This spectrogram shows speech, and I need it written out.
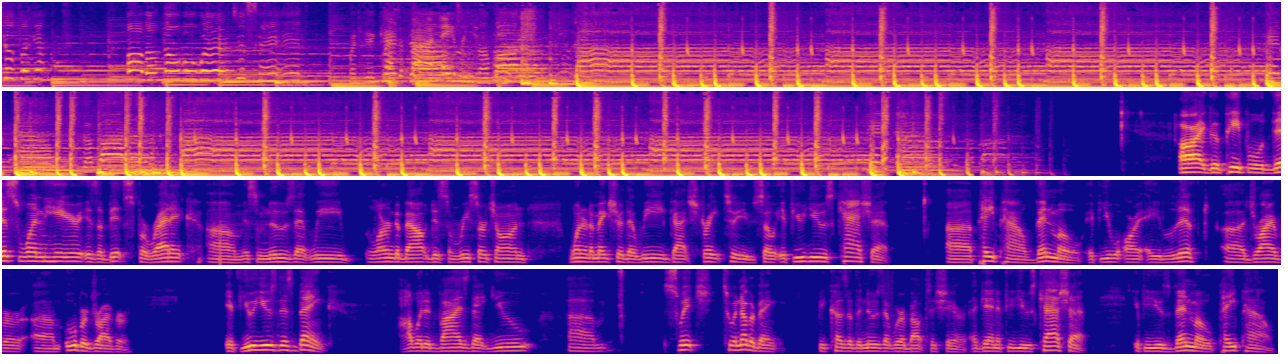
to forget all the noble words you said when you get down to the bottom line. All right, good people. This one here is a bit sporadic. Um, it's some news that we learned about, did some research on, wanted to make sure that we got straight to you. So if you use Cash App, uh, PayPal, Venmo, if you are a Lyft uh, driver, um, Uber driver, if you use this bank, I would advise that you um, switch to another bank because of the news that we're about to share. Again, if you use Cash App, if you use Venmo, PayPal,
